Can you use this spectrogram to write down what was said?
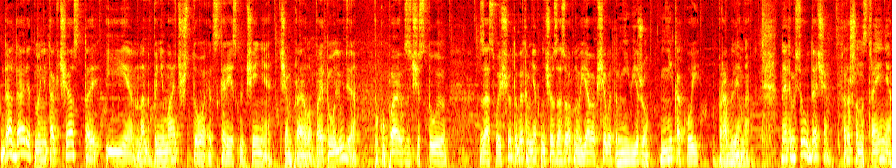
Да, дарят, но не так часто, и надо понимать, что это скорее исключение, чем правило. Поэтому люди покупают зачастую за свой счет, и в этом нет ничего зазорного. Я вообще в этом не вижу никакой проблемы. На этом все. Удачи, хорошего настроения.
